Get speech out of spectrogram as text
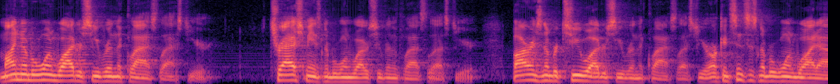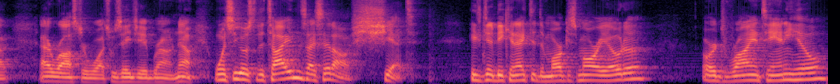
My number one wide receiver in the class last year. Trash Man's number one wide receiver in the class last year. Byron's number two wide receiver in the class last year. Our consensus number one wideout at roster watch was A.J. Brown. Now, once he goes to the Titans, I said, oh, shit. He's going to be connected to Marcus Mariota or Ryan Tannehill.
